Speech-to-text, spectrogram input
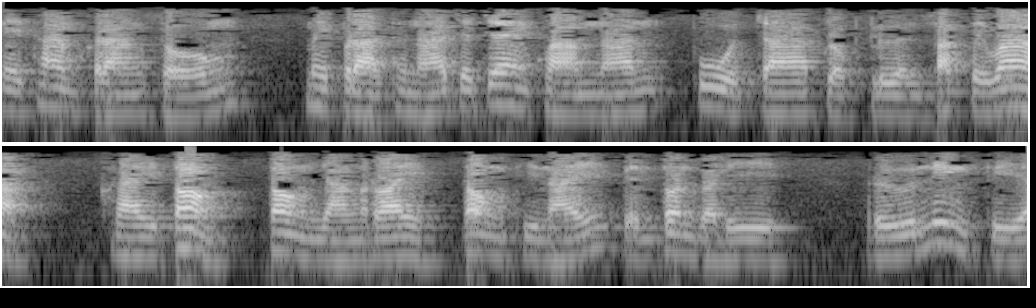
ในท่ามกลางสงไม่ปรารถนาจะแจ้งความนั้นพูดจากลบเกลื่อนซักไปว่า ใครต้อง ต้องอย่างไร ต้องที่ไหนเป็นต้นก็ดี หรือนิ่งเสีย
